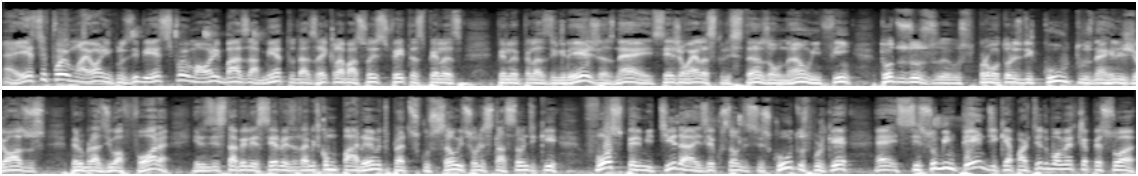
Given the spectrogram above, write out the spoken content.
É, esse foi o maior, inclusive esse foi o maior embasamento das reclamações feitas pelas, pela, pelas igrejas, né? E sejam elas cristãs ou não, enfim, todos os, os promotores de cultos né, religiosos pelo Brasil afora, eles estabeleceram exatamente como parâmetro para discussão e solicitação de que fosse permitida a execução desses cultos, porque é, se subentende que a partir do momento que a pessoa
